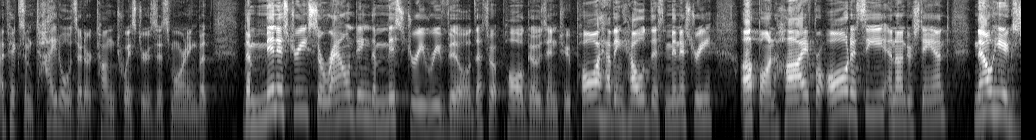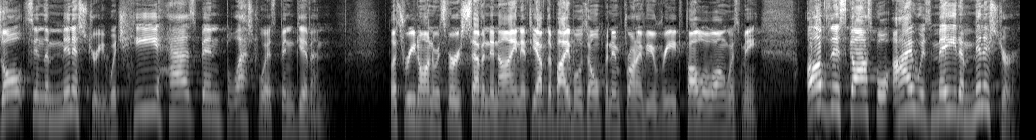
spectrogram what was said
I picked some titles that are tongue twisters this morning, but the ministry surrounding the mystery revealed. That's what Paul goes into. Paul, having held this ministry up on high for all to see and understand, now he exalts in the ministry which he has been blessed with, been given. Let's read on with verse 7 to 9. If you have the Bibles open in front of you, read, follow along with me. Of this gospel I was made a minister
